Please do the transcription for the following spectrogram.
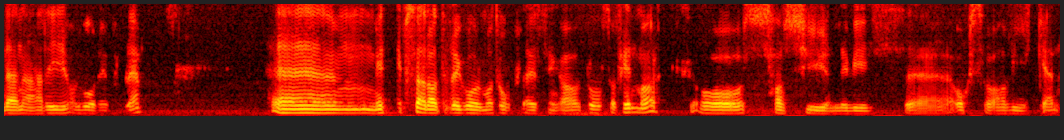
den er i alvorlige problem. Eh, mitt tips er at det går mot oppløsning av Troms og Finnmark, og sannsynligvis eh, også av Viken.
